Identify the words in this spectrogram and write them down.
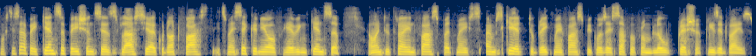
Mufti Saab, a cancer patient says, last year I could not fast. It's my second year of having cancer. I want to try and fast, but my, I'm scared to break my fast because I suffer from low pressure. Please advise.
